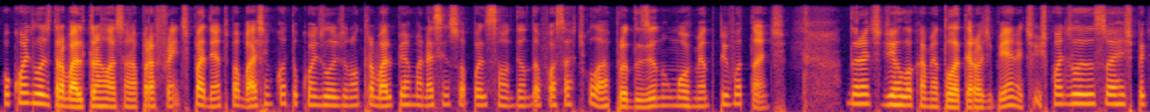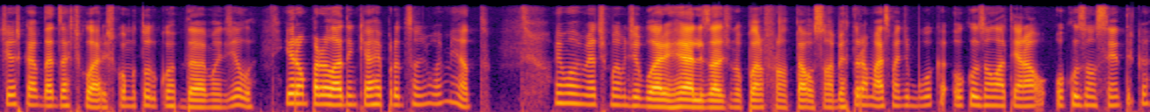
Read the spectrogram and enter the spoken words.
O côndilo de trabalho translaciona para frente, para dentro e para baixo, enquanto o côndilo de não trabalho permanece em sua posição dentro da força articular, produzindo um movimento pivotante. Durante o deslocamento lateral de Bennett, os côndilos de suas respectivas cavidades articulares, como todo o corpo da mandíbula, irão para o lado em que há reprodução de movimento. Os movimentos mandibulares realizados no plano frontal são abertura máxima de boca, oclusão lateral, oclusão cêntrica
